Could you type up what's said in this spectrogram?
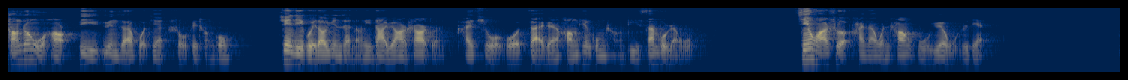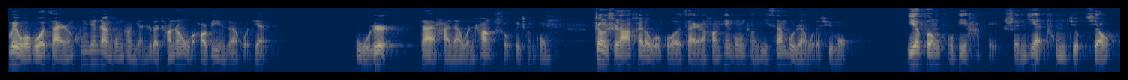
长征五号 B 运载火箭首飞成功，近地轨道运载能力大约二十二吨，开启我国载人航天工程第三步任务。新华社海南文昌五月五日电，为我国载人空间站工程研制的长征五号 B 运载火箭，五日在海南文昌首飞成功，正式拉开了我国载人航天工程第三步任务的序幕。椰风拂碧海，神箭冲九霄。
